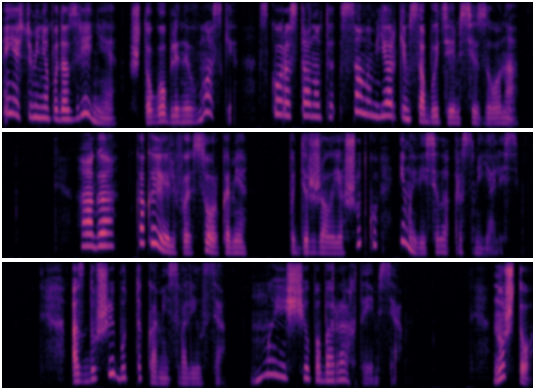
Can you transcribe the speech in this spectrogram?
«Есть у меня подозрение, что гоблины в маске скоро станут самым ярким событием сезона». «Ага, как и эльфы с орками», — поддержала я шутку, и мы весело рассмеялись. А с души будто камень свалился. Мы еще побарахтаемся. «Ну что,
